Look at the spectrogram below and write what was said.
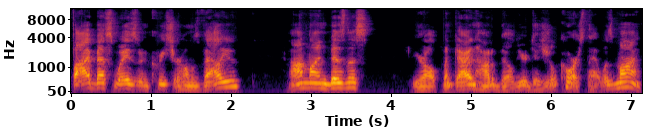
five best ways to increase your home's value. Online business, your ultimate guide on how to build your digital course. That was mine.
